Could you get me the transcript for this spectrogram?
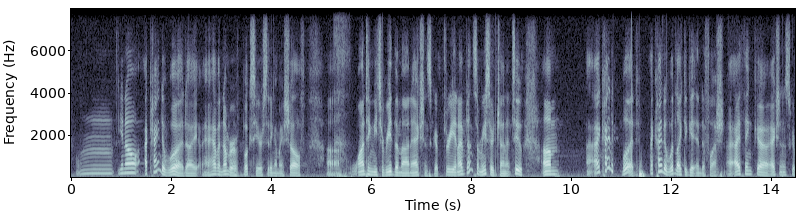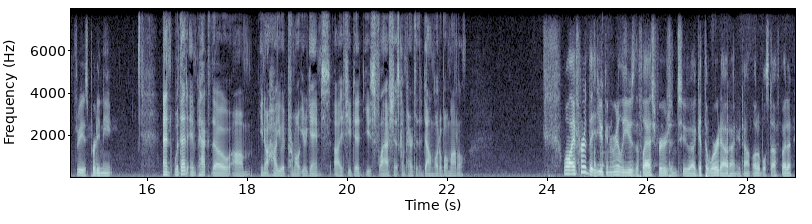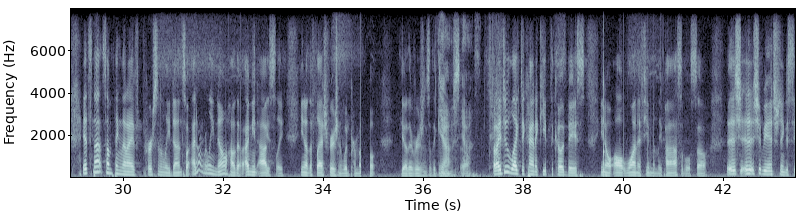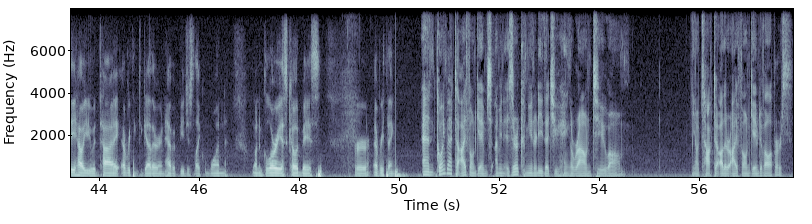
Mm, you know, I kind of would. I, I have a number of books here sitting on my shelf, uh, wanting me to read them on ActionScript 3, and I've done some research on it too. Um, I, I kind of would. I kind of would like to get into Flash. I, I think uh, ActionScript 3 is pretty neat. And would that impact, though, um, you know, how you would promote your games uh, if you did use Flash as compared to the downloadable model? Well, I've heard that you can really use the Flash version to uh, get the word out on your downloadable stuff, but uh, it's not something that I've personally done, so I don't really know how that. I mean, obviously, you know, the Flash version would promote the other versions of the game. Yeah, so. yeah. But I do like to kind of keep the code base, you know, all one if humanly possible. So it, sh- it should be interesting to see how you would tie everything together and have it be just like one, one glorious code base for everything. And going back to iPhone games, I mean, is there a community that you hang around to, um, you know, talk to other iPhone game developers,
